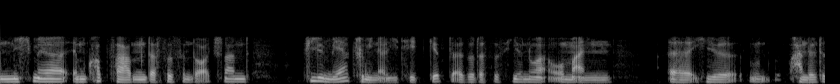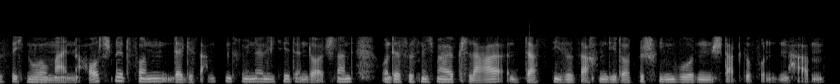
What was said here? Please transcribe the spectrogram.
nicht mehr im Kopf haben, dass es in Deutschland viel mehr Kriminalität gibt, also dass es hier nur um einen hier handelt es sich nur um einen Ausschnitt von der gesamten Kriminalität in Deutschland und es ist nicht mal klar, dass diese Sachen, die dort beschrieben wurden, stattgefunden haben.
